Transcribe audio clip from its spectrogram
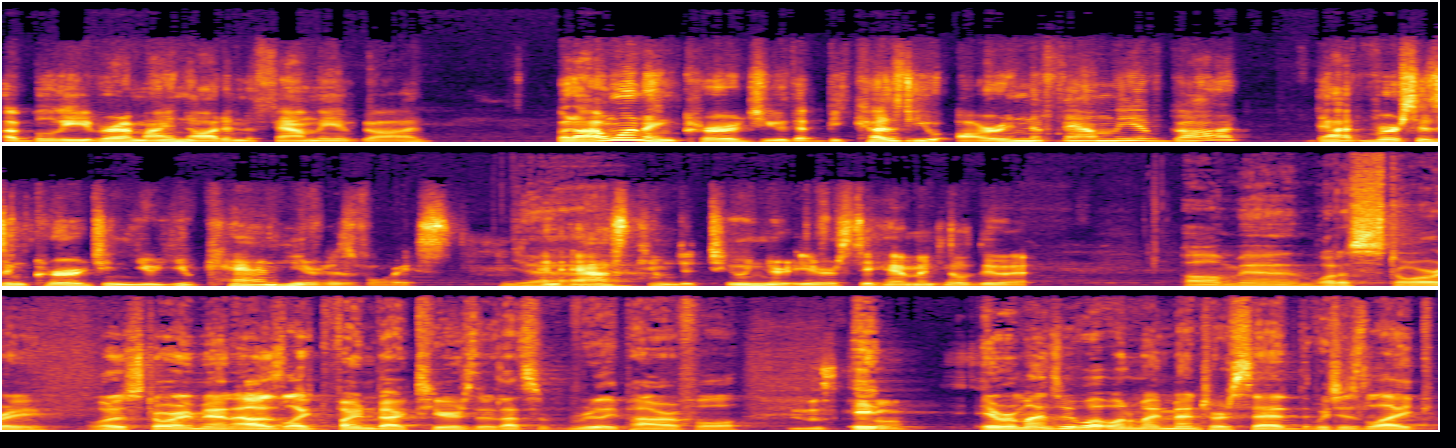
a believer? Am I not in the family of God? But I want to encourage you that because you are in the family of God, that verse is encouraging you. You can hear his voice yeah. and ask him to tune your ears to him, and he'll do it. Oh man, what a story! What a story, man! I was like fighting back tears there. That's really powerful. It was cool. It, it reminds me of what one of my mentors said, which is like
